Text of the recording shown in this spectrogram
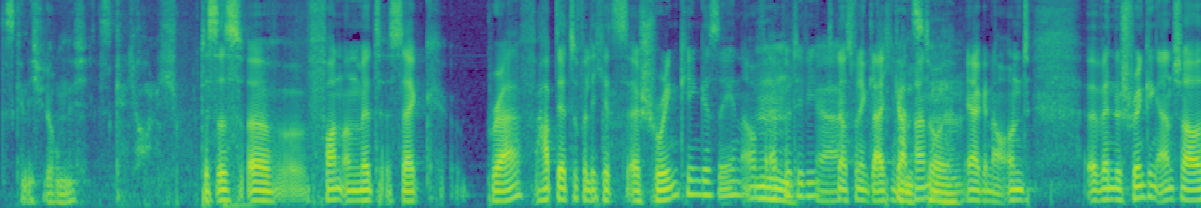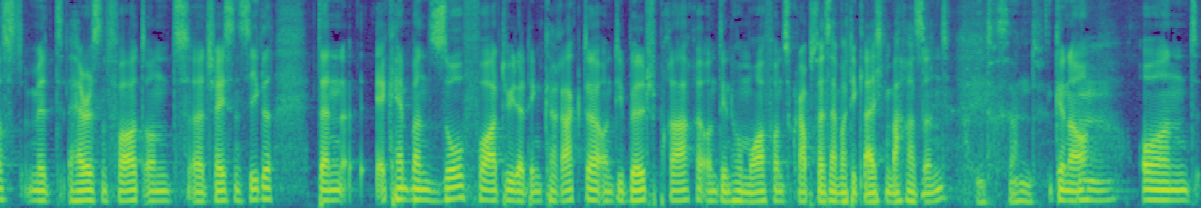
Das kenne ich wiederum nicht. Das kenne ich auch nicht. Das ist äh, von und mit Zach Braff. Habt ihr zufällig jetzt äh, Shrinking gesehen auf Apple TV? ja. Genau, ist von den gleichen Ganz Machern. toll. Ja, genau. Und äh, wenn du Shrinking anschaust mit Harrison Ford und äh, Jason Segel, dann erkennt man sofort wieder den Charakter und die Bildsprache und den Humor von Scrubs, weil es einfach die gleichen Macher sind. Interessant. Genau. Und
